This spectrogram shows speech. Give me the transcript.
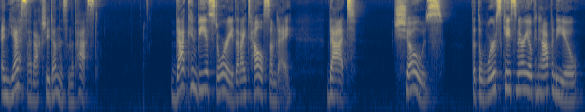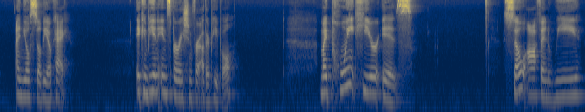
And yes, I've actually done this in the past. That can be a story that I tell someday that shows that the worst case scenario can happen to you and you'll still be okay. It can be an inspiration for other people. My point here is so often we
